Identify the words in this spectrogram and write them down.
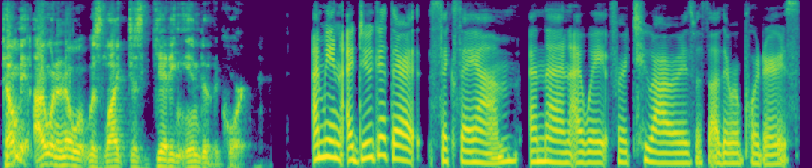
Tell me, I want to know what it was like just getting into the court. I mean, I do get there at 6 a.m. and then I wait for two hours with other reporters.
